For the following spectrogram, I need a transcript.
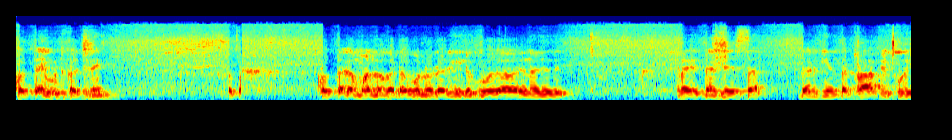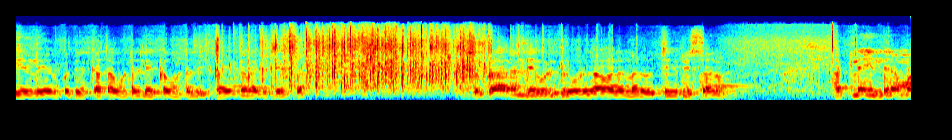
కొత్తవి ఉట్టుకొచ్చినాయి కొత్తగా మళ్ళీ ఒక డబ్బులు అడిగిండు గోదావరి నదిది. ప్రయత్నం చేస్తా. దానికి ఎంత ట్రాఫిక్ ఏంది అది కొద్దిగా కథ ఉంటుంది లెక్క ఉంటుంది. ప్రయత్నం అయితే చేస్తా. శుక్రవారం దేవుడికి రోడ్డు కావాలన్నారు చేపిస్తాను. అట్లే ఇందిరమ్మ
